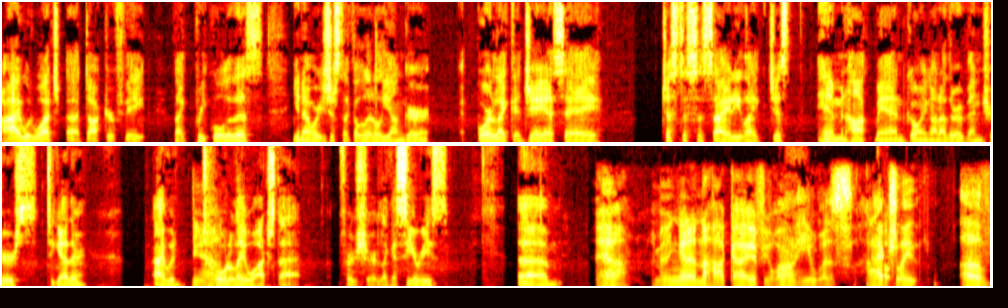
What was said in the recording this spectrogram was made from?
I would watch uh, Doctor Fate like prequel to this, you know, where he's just like a little younger, or like a JSA, Justice Society, like just him and Hawkman going on other adventures together. I would Yeah. totally watch that for sure, like a series. Um, Yeah. I mean, can get into Hawkeye if you want. He was actually of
